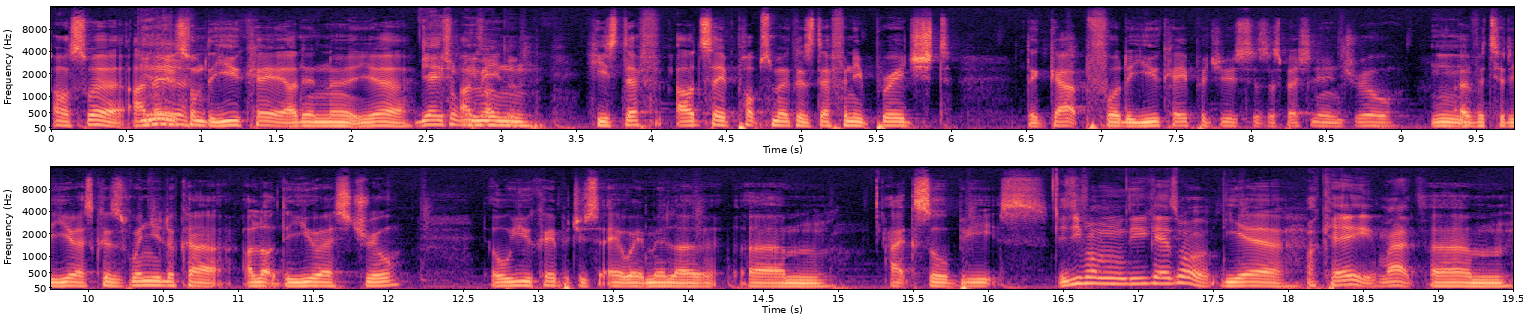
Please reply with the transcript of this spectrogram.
I swear. I know Yeah. he's from the UK. I didn't know. Yeah. Yeah, he's from I East mean, London. he's def. I'd say Pop Smoke has definitely bridged the gap for the UK producers, especially in drill, Mm. over to the US. Because when you look at a lot of the US drill, all UK producers, Airway Miller, um, AXL Beats, Is he from the UK as well? yeah. Okay, mad. Um,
